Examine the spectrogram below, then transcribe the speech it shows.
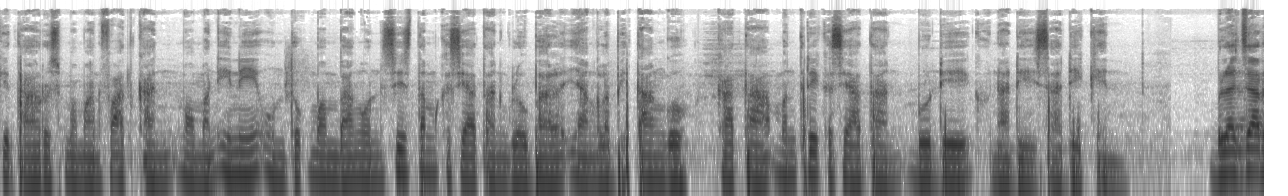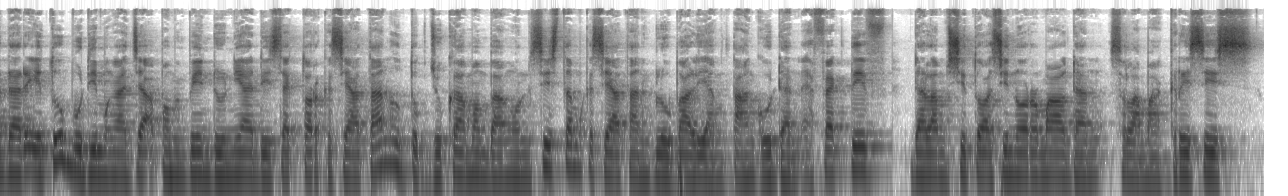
kita harus memanfaatkan momen ini untuk membangun sistem kesehatan global yang lebih tangguh, kata Menteri Kesehatan Budi Gunadi Sadikin. Belajar dari itu, Budi mengajak pemimpin dunia di sektor kesehatan untuk juga membangun sistem kesehatan global yang tangguh dan efektif dalam situasi normal dan selama krisis.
